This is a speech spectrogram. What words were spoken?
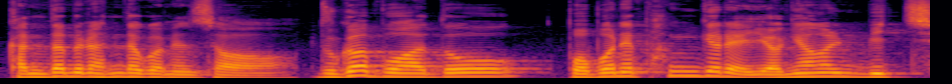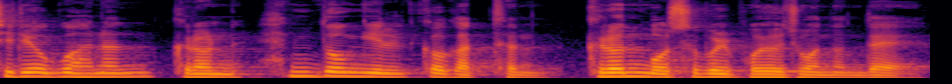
간담회를 한다고 하면서 누가 보아도 법원의 판결에 영향을 미치려고 하는 그런 행동일 것 같은 그런 모습을 보여주었는데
